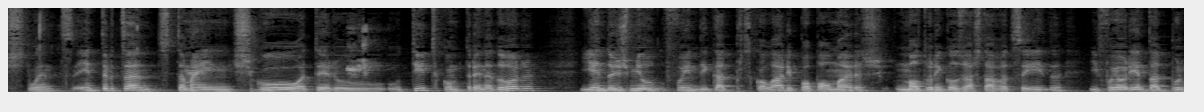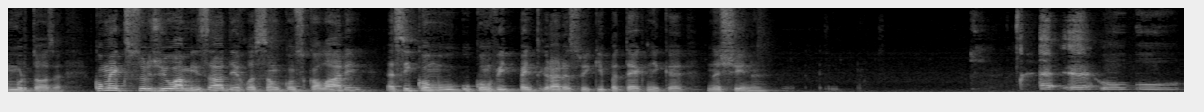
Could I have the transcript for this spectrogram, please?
Excelente. Entretanto, também chegou a ter o, o como treinador e em 2000 foi indicado por Scolari para o Palmeiras, numa altura em que ele já estava de saída e foi orientado por Mortosa. Como é que surgiu a amizade e a relação com Scolari, assim como o convite para integrar a sua equipa técnica na China? É, é o,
